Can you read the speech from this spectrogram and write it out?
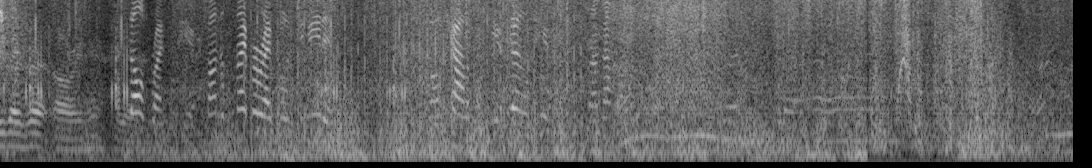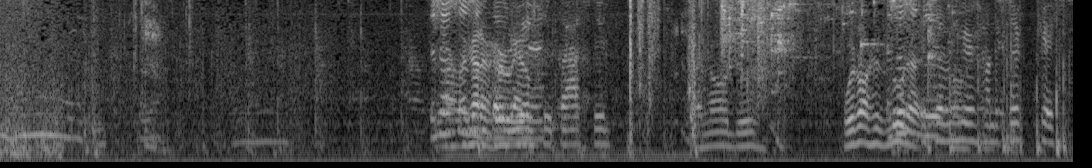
Where you guys at? Oh, right here. Yeah. Assault rifle here. Found a sniper rifle if you need it. Small caliber here. Guns here. I got my loot. There's also I gotta some hurry up. right so fast, dude. I know, dude. Where's all his There's loot at? It's over here on the staircase.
